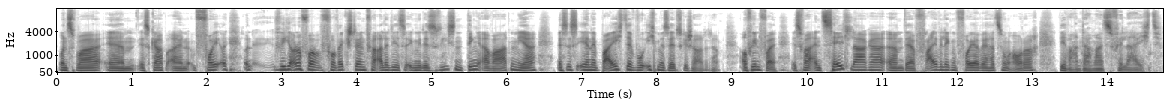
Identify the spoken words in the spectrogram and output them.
und zwar, ähm, es gab ein Feuer. Und will ich auch noch vor, vorwegstellen für alle, die jetzt irgendwie das Riesending erwarten, ja, es ist eher eine Beichte, wo ich mir selbst geschadet habe. Auf jeden Fall. Es war ein Zeltlager ähm, der Freiwilligen Feuerwehr Herzogenaurach. Wir waren damals vielleicht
